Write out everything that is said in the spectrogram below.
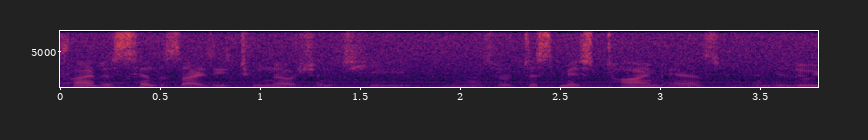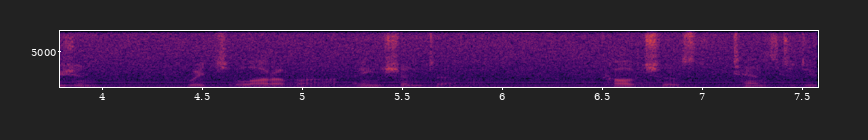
trying to synthesize these two notions, he you know, sort of dismissed time as an illusion, which a lot of uh, ancient uh, cultures tends to do.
